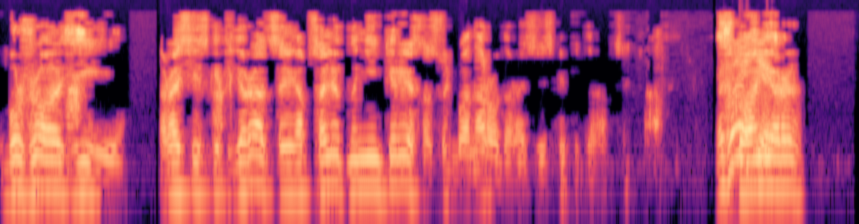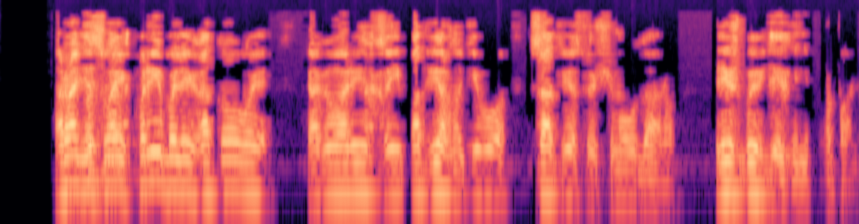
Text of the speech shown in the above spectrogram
буржуазии Российской Федерации абсолютно неинтересна судьба народа Российской Федерации. Вы что они ради своих прибылей готовы, как говорится, и подвергнуть его соответствующему удару, лишь бы их деньги не пропали.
